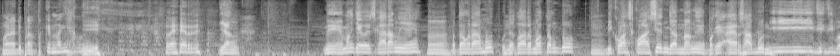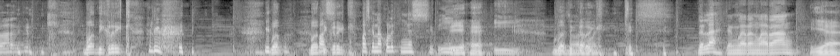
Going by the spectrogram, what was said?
Mana dipertekin lagi aku Ih, lehernya. yang nih emang cewek sekarang nih ya, Hmm. potong rambut, udah kelar motong tuh, dikuas-kuasin jambangnya pakai air sabun Ih, jijik banget. buat dikerik. Aduh. Itu Buat- buat pas, dikerik. Pas kena kulit nyes gitu. Ih. Iya. Ih. buat orang dikerik. lagi. Udahlah, jangan larang-larang. Iya,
